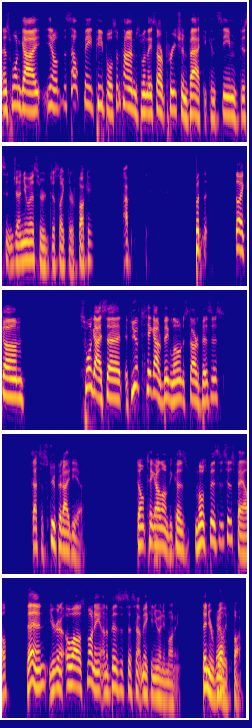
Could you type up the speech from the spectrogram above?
and this one guy, you know, the self-made people. Sometimes when they start preaching back, it can seem disingenuous or just like they're fucking. But the, like, um, this one guy said, if you have to take out a big loan to start a business, that's a stupid idea. Don't take out a loan because most businesses fail. Then you're going to owe all this money on a business that's not making you any money. Then you're yeah. really fucked.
